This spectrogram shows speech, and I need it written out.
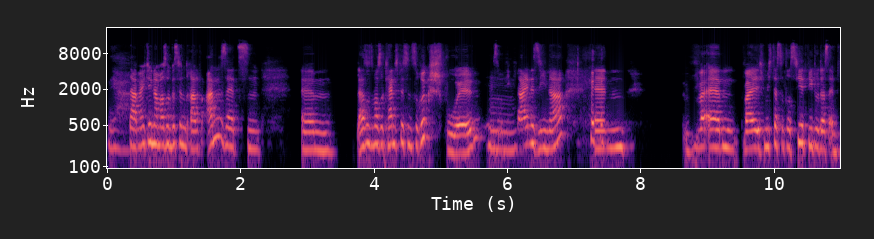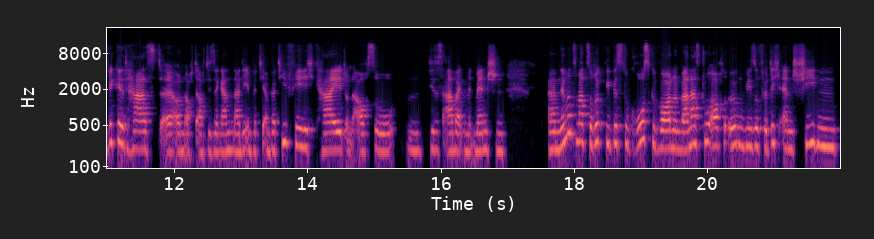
Ja. Da möchte ich noch mal so ein bisschen drauf ansetzen. Ähm, lass uns mal so ein kleines bisschen zurückspulen, mhm. so die mhm. kleine Sina. Ähm, ähm, weil ich mich das interessiert, wie du das entwickelt hast äh, und auch, auch diese ganze die Empathie, Empathiefähigkeit und auch so mh, hm, dieses Arbeiten mit Menschen. Ähm, nimm uns mal zurück, wie bist du groß geworden und wann hast du auch irgendwie so für dich entschieden,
